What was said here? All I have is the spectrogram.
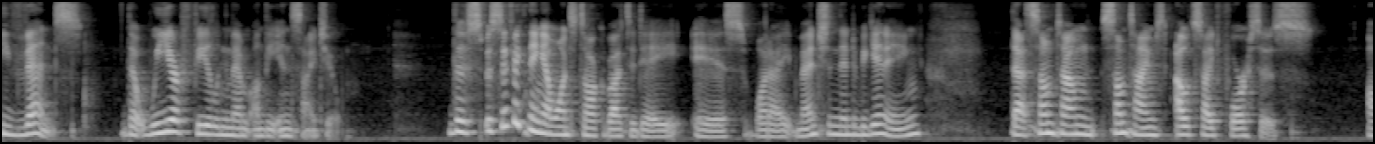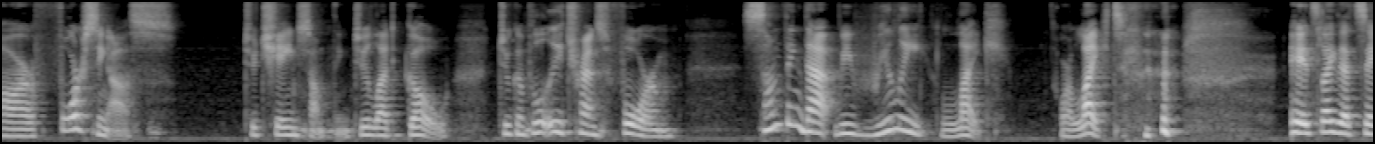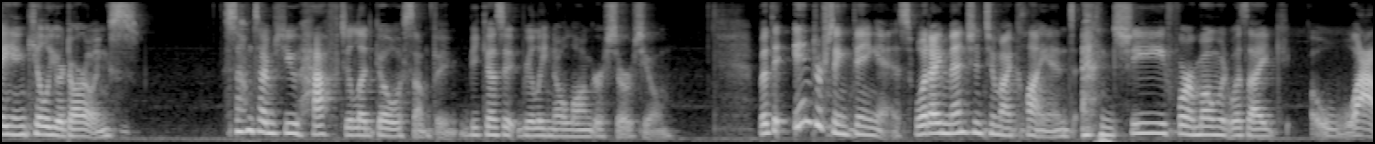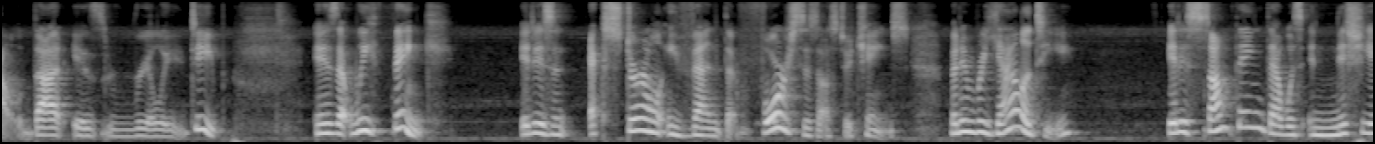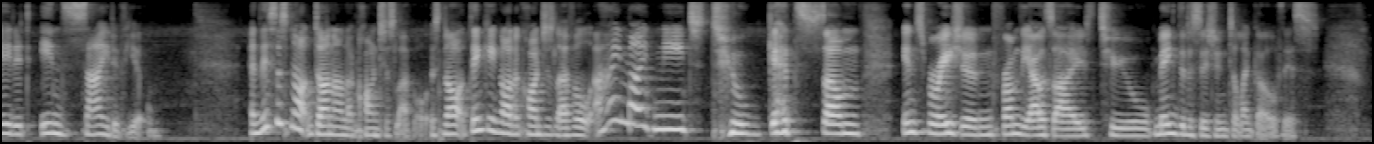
events, that we are feeling them on the inside too. The specific thing I want to talk about today is what I mentioned in the beginning that sometimes sometimes outside forces are forcing us to change something, to let go, to completely transform something that we really like or liked. it's like that saying kill your darlings sometimes you have to let go of something because it really no longer serves you. But the interesting thing is, what I mentioned to my client, and she for a moment was like, wow, that is really deep, is that we think it is an external event that forces us to change. But in reality, it is something that was initiated inside of you. And this is not done on a conscious level. It's not thinking on a conscious level, I might need to get some inspiration from the outside to make the decision to let go of this.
